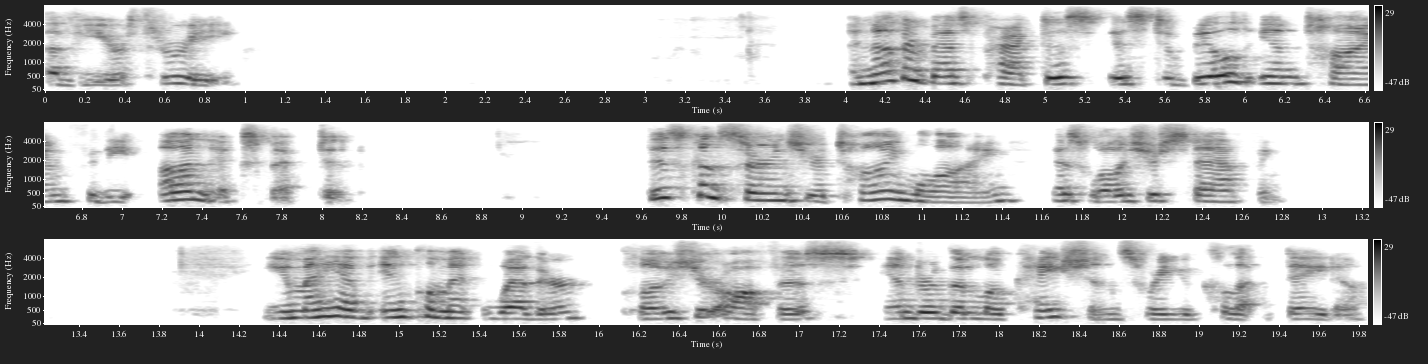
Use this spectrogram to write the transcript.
of year three. Another best practice is to build in time for the unexpected. This concerns your timeline as well as your staffing. You may have inclement weather close your office enter the locations where you collect data,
